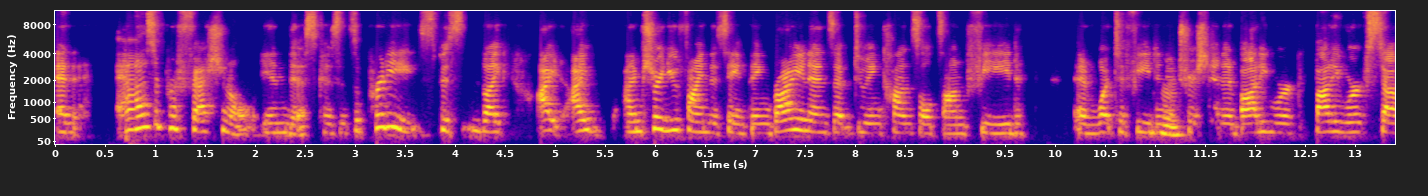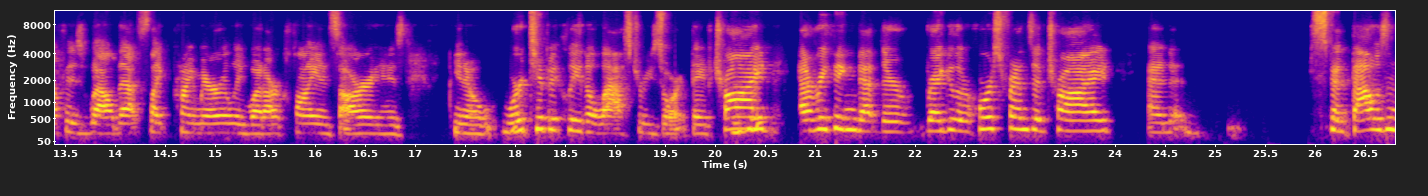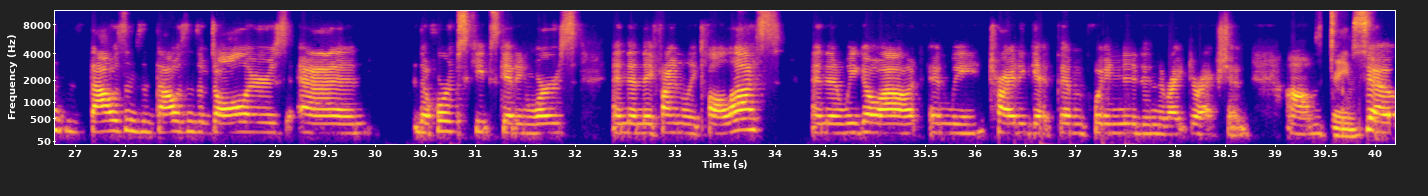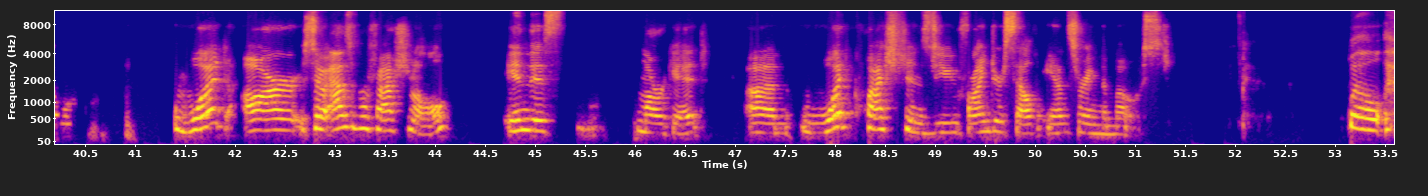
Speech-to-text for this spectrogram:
and as a professional in this, because it's a pretty spec- like I, I, I'm sure you find the same thing. Brian ends up doing consults on feed and what to feed and Mhm. nutrition and body work, body work stuff as well. That's like primarily what our clients are is you know, we're typically the last resort. They've tried everything that their regular horse friends have tried and spent thousands and thousands and thousands of dollars and the horse keeps getting worse. And then they finally call us and then we go out and we try to get them pointed in the right direction. Um, Same. so what are, so as a professional in this market, um, what questions do you find yourself answering the most? Well,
